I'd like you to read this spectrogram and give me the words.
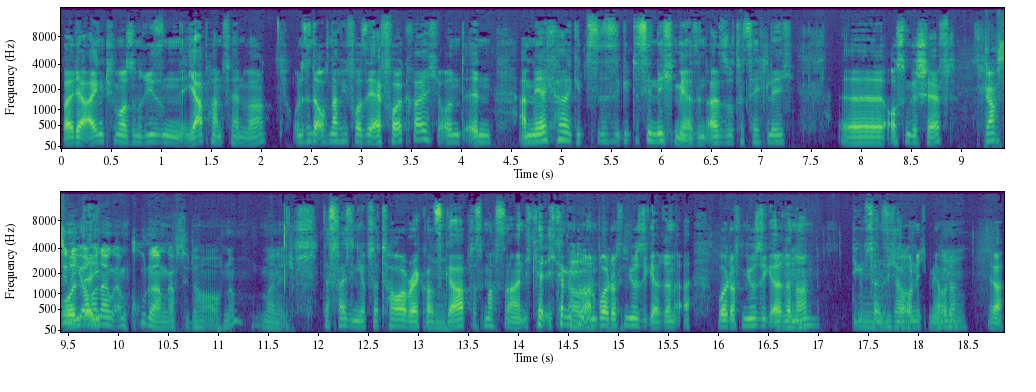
weil der Eigentümer so ein riesen Japan-Fan war. Und sind auch nach wie vor sehr erfolgreich. Und in Amerika gibt es, gibt es sie nicht mehr. Sind also tatsächlich äh, aus dem Geschäft. Gab's die Und, nicht auch äh, in, am am Kudamm, gab's die doch auch, ne? Meine ich. Das weiß ich nicht, ob es da Tower Records gab. Das mag sein. Ich, ich kann mich Oh, nur an World of Music, erinn World of Music erinnern. Die gibt's ja Mhm, sicher ich auch. nicht mehr, oder? Mhm. Ja.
